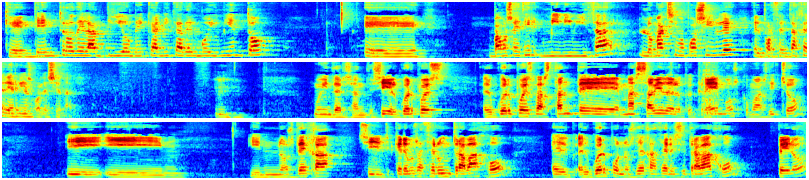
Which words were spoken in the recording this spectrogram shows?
que dentro de la biomecánica del movimiento, eh, vamos a decir, minimizar lo máximo posible el porcentaje de riesgo lesional. Muy interesante. Sí, el cuerpo es, el cuerpo es bastante más sabio de lo que creemos, como has dicho, y, nos deja, si queremos hacer un trabajo, el cuerpo nos deja hacer ese trabajo, pero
